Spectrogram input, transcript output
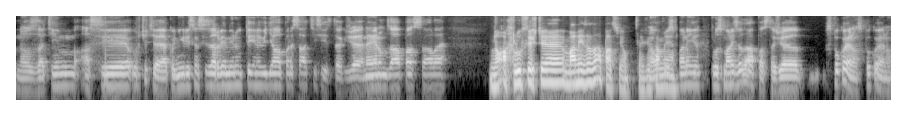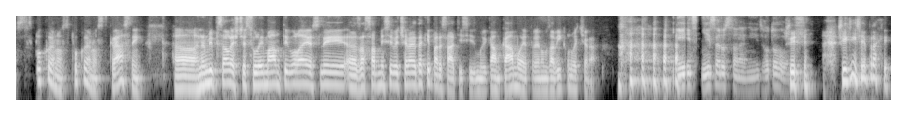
No zatím asi určitě, jako nikdy jsem si za dvě minuty nevydělal 50 tisíc, takže nejenom zápas, ale No a plus ještě money za zápas, jo. Takže no, tam je plus, money, plus money za zápas, takže spokojenost, spokojenost. spokojenost, spokojenost. Krásný. Uh, hned mi psal ještě Sulejmán, ty vole, jestli uh, za submisi večera je taky 50 tisíc. Mu říkám, kámo, je to jenom za výkon večera. Nic, nic nedostane, nic, hotovo. Všichni, všichni chtějí prachy.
